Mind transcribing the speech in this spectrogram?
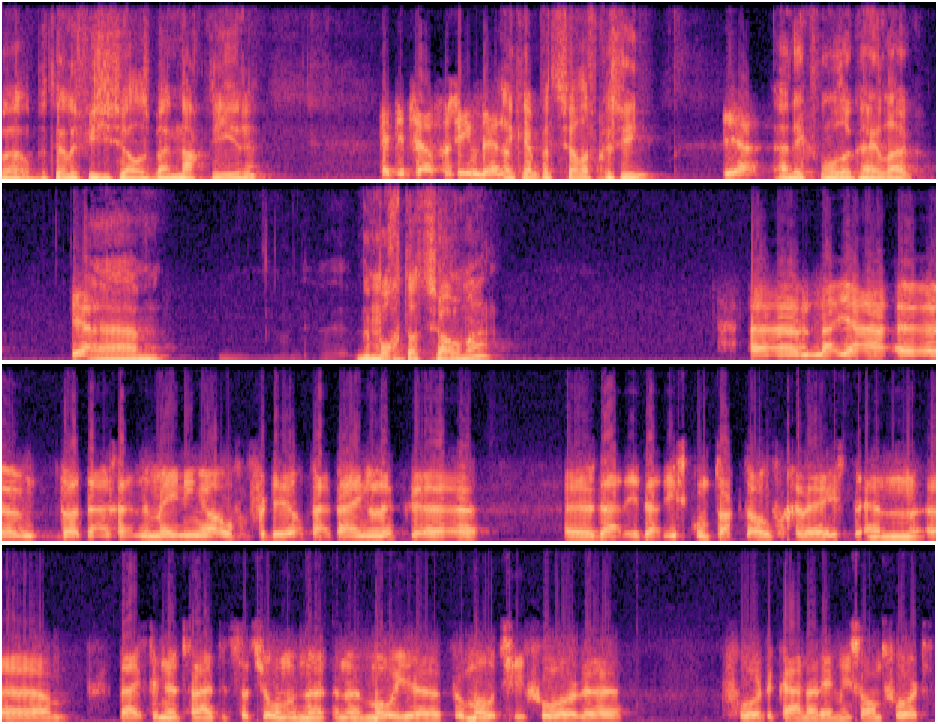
uh, op de televisie zelfs bij Nachtdieren. Heb je het zelf gezien, Ben? Ik heb het zelf gezien. Ja. En ik vond het ook heel leuk. Ja. Um, mocht dat zomaar? Uh, nou ja, daar zijn de meningen over verdeeld uiteindelijk. daar, daar is contact over geweest. En ehm, wij vinden het vanuit het station een, een, een mooie promotie voor voor de KNRM in Zandvoort.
